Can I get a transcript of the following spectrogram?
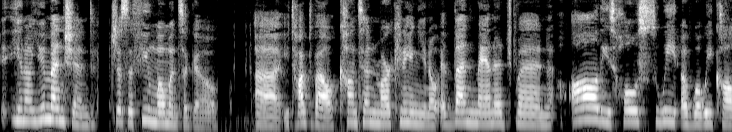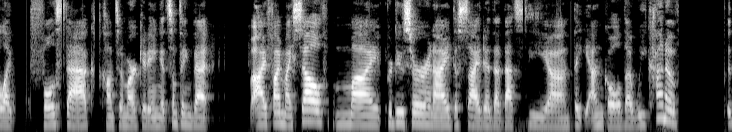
You know, you mentioned just a few moments ago, uh, you talked about content marketing, you know, event management, all these whole suite of what we call like full stack content marketing. It's something that I find myself, my producer, and I decided that that's the uh, the angle that we kind of, uh,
